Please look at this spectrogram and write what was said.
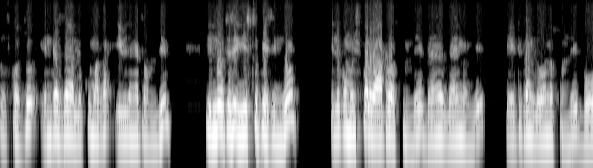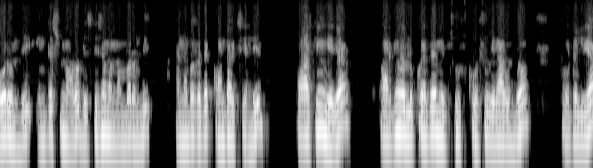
చూసుకోవచ్చు. ఇంట్రెస్ట్ దగ్గర లుక్ మాత్రం ఈ విధంగా అయితే ఉంది. ఇల్లు వచ్చేసి ఈస్ట్ ఫేసింగ్ ఇల్లుకు మున్సిపల్ వాటర్ వస్తుంది. డ్రైనేజ్ లైన్ ఉంది. ఎయిటీ పైన లోన్ వస్తుంది. బోర్ ఉంది. ఇంట్రెస్ట్ ఉన్నారు. డిస్క్రిప్షన్ మన నంబర్ ఉంది. ఆ నెంబర్కి అయితే కాంటాక్ట్ చేయండి. పార్కింగ్ ఏరియా పార్కింగ్ లుక్ అయితే మీరు చూసుకోవచ్చు. ఎలాగుందో. టోటల్గా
